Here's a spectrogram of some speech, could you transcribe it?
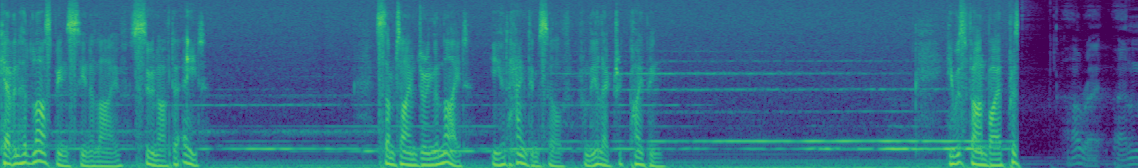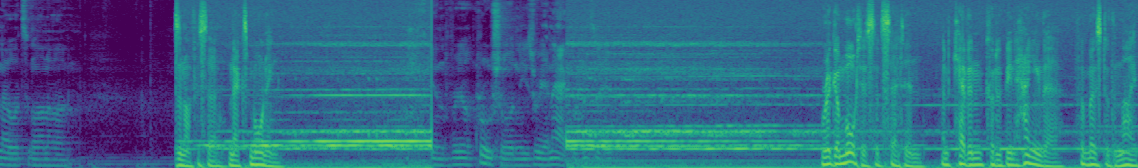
Kevin had last been seen alive soon after eight, Sometime during the night, he had hanged himself from the electric piping. He was found by a prison All right, I don't know what's going on. officer next morning. It's getting real crucial in these reenactments. Rigor mortis had set in, and Kevin could have been hanging there for most of the night.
